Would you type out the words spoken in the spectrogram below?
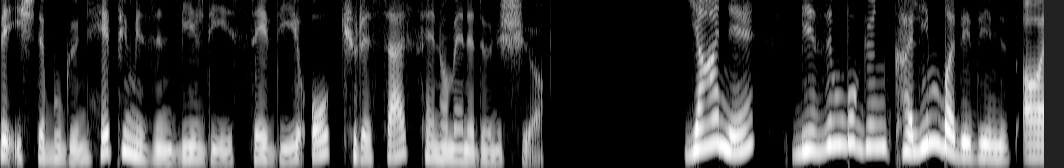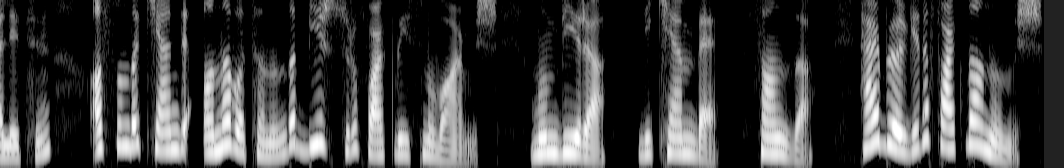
Ve işte bugün hepimizin bildiği, sevdiği o küresel fenomene dönüşüyor. Yani bizim bugün kalimba dediğimiz aletin aslında kendi ana vatanında bir sürü farklı ismi varmış. Mumbira, Likembe, Sanza. Her bölgede farklı anılmış.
